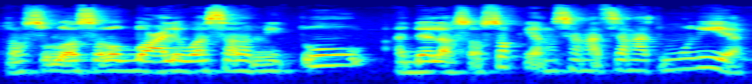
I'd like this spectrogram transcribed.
Rasulullah Shallallahu Alaihi Wasallam itu adalah sosok yang sangat-sangat mulia.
